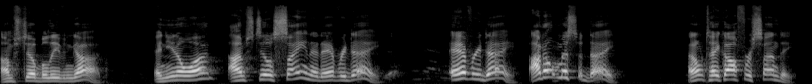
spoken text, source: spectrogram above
I'm still believing God. And you know what? I'm still saying it every day. Every day. I don't miss a day. I don't take off for Sunday.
